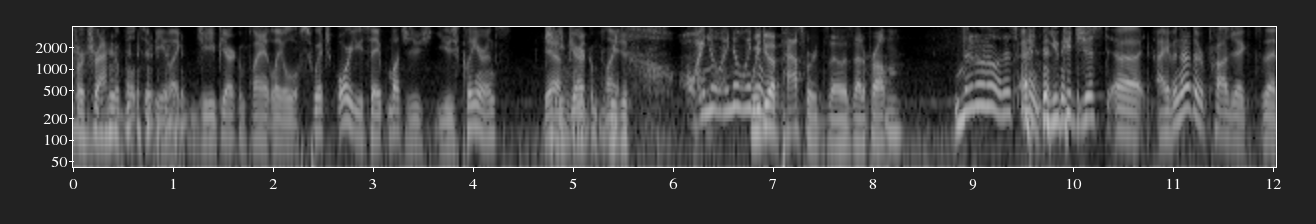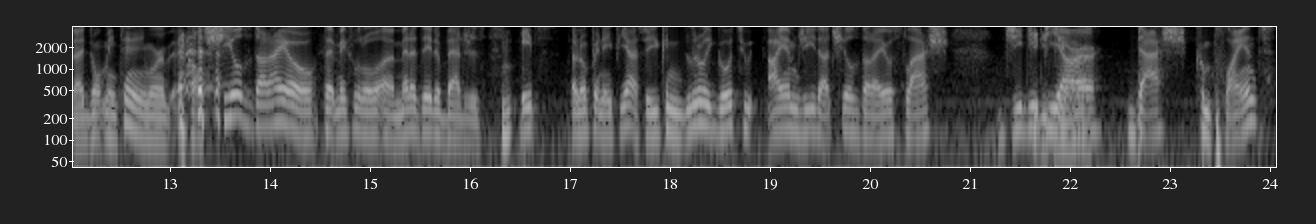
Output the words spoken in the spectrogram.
for trackable to be like GDPR compliant, like a little switch, or you say, "Much use, use clearance." Yeah, GDPR we, compliant. We just oh, I know, I know, I know. we do have passwords though. Is that a problem? No, no, no, that's fine. you could just. Uh, I have another project that I don't maintain anymore uh, called Shields.io that makes little uh, metadata badges. It's an open API, so you can literally go to img.shields.io slash GDPR dash compliant.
